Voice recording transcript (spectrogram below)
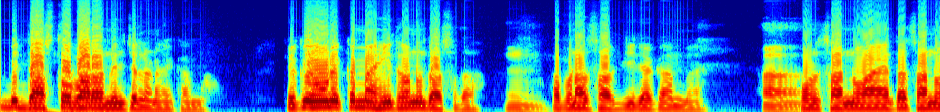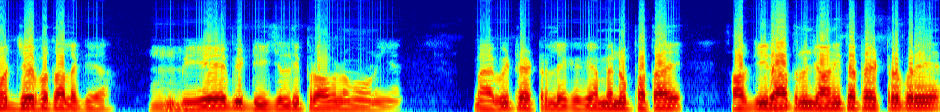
ਵੀ 10 ਤੋਂ 12 ਦਿਨ ਚੱਲਣਾ ਹੈ ਕੰਮ। ਕਿਉਂਕਿ ਹੁਣ ਇੱਕ ਮੈਂ ਹੀ ਤੁਹਾਨੂੰ ਦੱਸਦਾ ਆਪਣਾ ਸਬਜ਼ੀ ਦਾ ਕੰਮ ਹੈ। ਹਾਂ। ਹੁਣ ਸਾਨੂੰ ਆਇਆ ਤਾਂ ਸਾਨੂੰ ਅੱਜੇ ਪਤਾ ਲੱਗਿਆ ਵੀ ਇਹ ਵੀ ਡੀਜ਼ਲ ਦੀ ਪ੍ਰੋਬਲਮ ਆਉਣੀ ਹੈ। ਮੈਂ ਵੀ ਟਰੈਕਟਰ ਲੈ ਕੇ ਗਿਆ ਮੈਨੂੰ ਪਤਾ ਹੈ ਸਬਜ਼ੀ ਰਾਤ ਨੂੰ ਜਾਣੀ ਤਾਂ ਟਰੈਕਟਰ ਪਰੇ ਹੈ।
